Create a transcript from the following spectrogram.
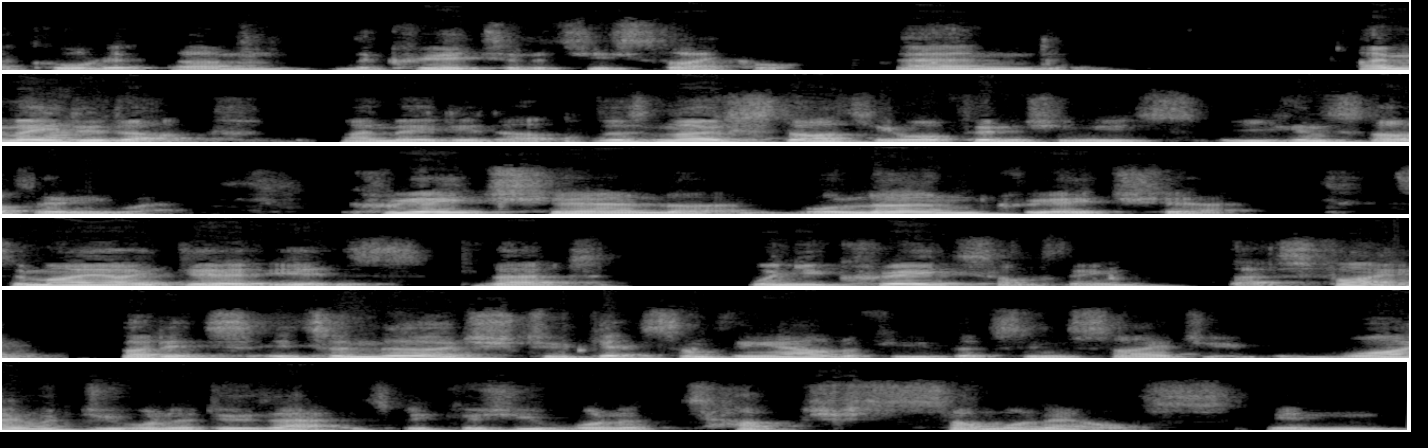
I call it um, the creativity cycle, and I made it up. I made it up. There's no starting or finishing. You, you can start anywhere. Create, share, learn, or learn, create, share. So my idea is that when you create something, that's fine, but it's it's an urge to get something out of you that's inside you. Why would you want to do that? It's because you want to touch someone else in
